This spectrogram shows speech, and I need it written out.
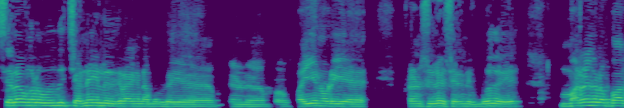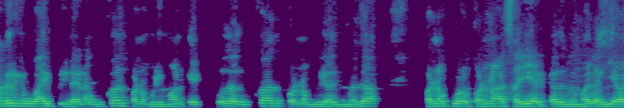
சிலவங்களை வந்து சென்னையில் இருக்கிறாங்க நம்மளுடைய பையனுடைய ஃப்ரெண்ட்ஸுகளே சென்னை இருக்கும்போது மரங்களை பார்க்கறதுக்கு வாய்ப்பு இல்லை எனக்கு உட்காந்து பண்ண முடியுமான்னு கேட்கும்போது அது உட்காந்து பண்ண முடியாதுங்க மாதிரி தான் பண்ணக்கூட பண்ணால் சரியாக இருக்காதுங்கிற மாதிரி ஐயா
